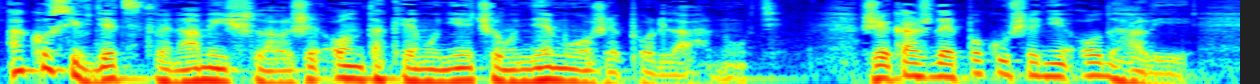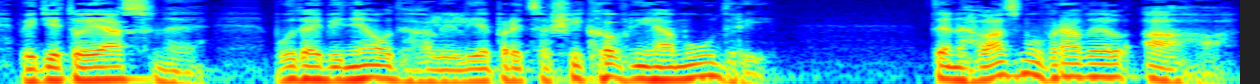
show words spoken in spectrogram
Ako si v detstve namýšľal, že on takému niečomu nemôže podľahnúť? Že každé pokušenie odhalí, veď je to jasné, bodaj by neodhalil, je predsa šikovný a múdry. Ten hlas mu vravel, aha,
